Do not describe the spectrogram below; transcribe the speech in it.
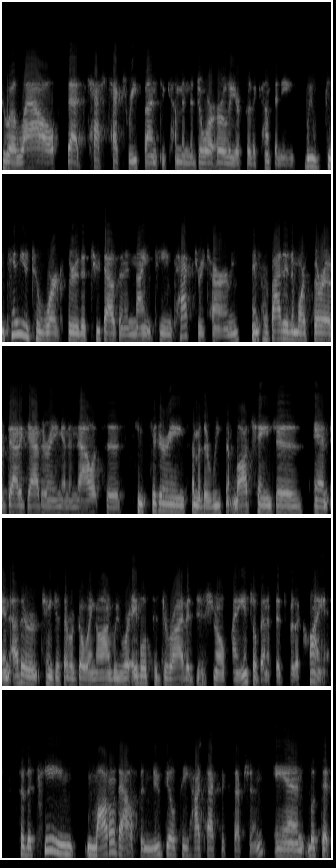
to allow that cash tax refund to come in the door earlier for the company, we continued to work through the 2019 tax return and provided a more thorough data gathering and analysis considering some of the recent law changes and, and other changes that were going on, we were able to derive additional financial benefits for the client. So the team modeled out the new GILTI high tax exception and looked at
